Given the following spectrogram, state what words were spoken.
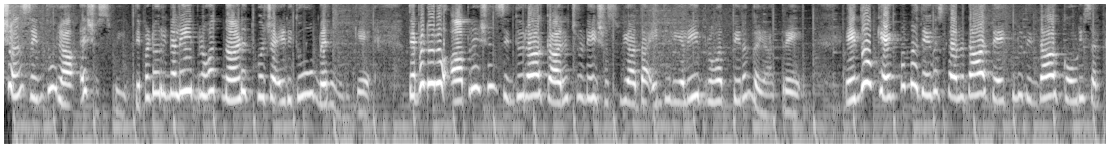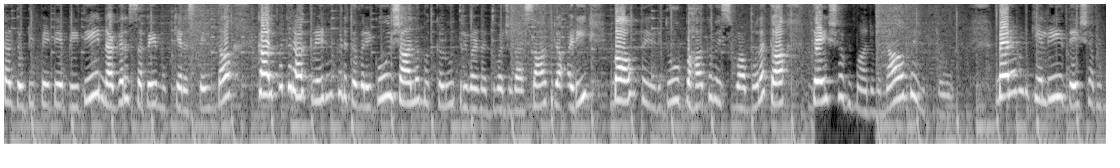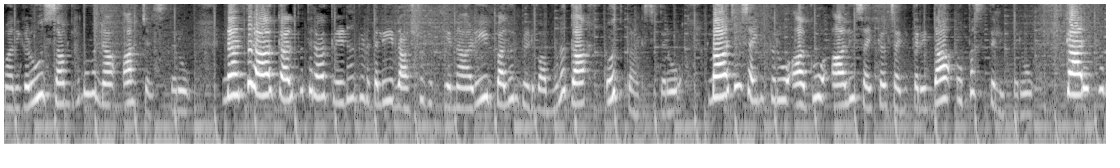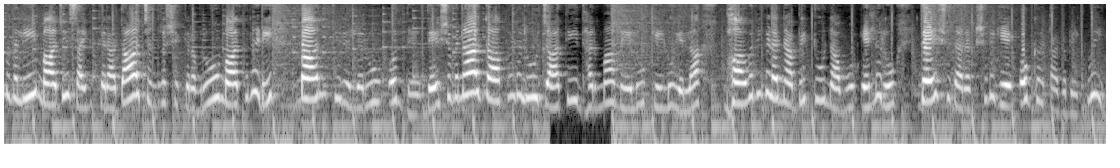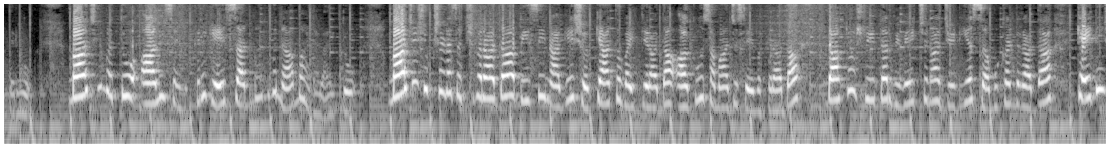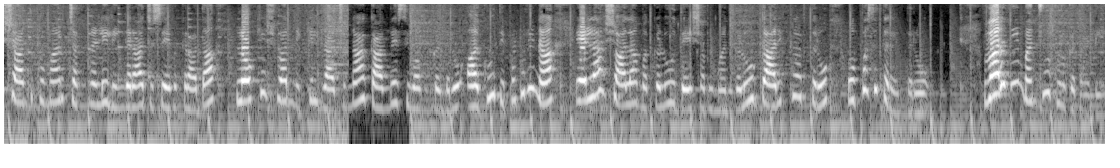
Operation ಸಿಂಧೂರ ಯಶಸ್ವಿ. ತಿಪಟೂರಿನಲ್ಲಿ ಬೃಹತ್ ನಾಡಧ್ವಜ ಹಿಡಿದು ಮೆರವಣಿಗೆ. ತಿಪಟೂರು ಆಪರೇಷನ್ ಸಿಂಧೂರ ಕಾರ್ಯಾಚರಣೆ ಯಶಸ್ವಿಯಾದ ಹಿನ್ನೆಲೆಯಲ್ಲಿ ಬೃಹತ್ ತಿರಂಗ ಯಾತ್ರೆ ಇಂದು ಕೆಂಪಮ್ಮ ದೇವಸ್ಥಾನದ ದೇಗುಲದಿಂದ ಕೋಡಿ ಸರ್ಕಲ್ ದೊಡ್ಡಿಪೇಟೆ ಬೀದಿ ನಗರಸಭೆ ಮುಖ್ಯ ರಸ್ತೆಯಿಂದ ಕಲ್ಪತರ ಕ್ರೀಡಾಂಗಣದವರೆಗೂ ಶಾಲಾ ಮಕ್ಕಳು ತ್ರಿವರ್ಣ ಧ್ವಜದ ಸಾವಿರ ಅಡಿ ಬಾವುಟ ಹಿಡಿದು ಭಾಗವಹಿಸುವ ಮೂಲಕ ದೇಶಾಭಿಮಾನವನ್ನ ಮೆರೆದರು ಮೆರವಣಿಗೆಯಲ್ಲಿ ದೇಶಾಭಿಮಾನಿಗಳು ಸಂಭ್ರಮವನ್ನು ಆಚರಿಸಿದರು. ನಂತರ ಕಲ್ಪತರ ಕ್ರೀಡಾಂಗಣದಲ್ಲಿ ರಾಷ್ಟ್ರಗೀತೆಯನ್ನ ಆಡಿ ಬಲೂನ್ ಬಿಡುವ ಮೂಲಕ ಉದ್ಘಾಟಿಸಿದರು. ಮಾಜಿ ಸೈನಿಕರು ಹಾಗೂ ಆಲಿ ಸೈಕಲ್ ಸೈನಿಕರಿಂದ ಉಪಸ್ಥಿತರಿದ್ದರು. ಕಾರ್ಯಕ್ರಮದಲ್ಲಿ ಮಾಜಿ ಸೈನಿಕರಾದ ಚಂದ್ರಶೇಖರ್ ಅವರು ಮಾತನಾಡಿ ಭಾರತೀಯರೆಲ್ಲರೂ ಒಂದೇ ದೇಶವನ್ನ ಕಾಪಾಡಲು ಜಾತಿ, ಧರ್ಮ, ಮೇಲು, ಕೀಳು ಎಲ್ಲ ಭಾವನೆಗಳನ್ನ ಬಿಟ್ಟು ನಾವು ಎಲ್ಲರೂ ದೇಶದ ರಕ್ಷಣೆಗೆ ಒಗ್ಗಟ್ಟಾಗಬೇಕು ಎಂದರು. ಮಾಜಿ ಮತ್ತು ಆಲಿ ಸೈನಿಕರಿಗೆ ಸನ್ಮಾನವನ್ನ ಮಾಡಲಾಯಿತು. ಮಾಜಿ ಶಿಕ್ಷಣ ಸಚಿವರಾದ ಬಿಸಿ ನಾಗೇಶ್, ಖ್ಯಾತ ವೈದ್ಯರಾದ ಹಾಗೂ ಸಮಾಜ ಸೇವಕರಾದ ಡಾಕ್ಟರ್ ಶ್ರೀಧರ್ ವಿವೇಚನಾ, ಜೆಡಿಎಸ್ ಮುಖಂಡರಾದ ಕೆಡಿ ಶಾಂತಕುಮಾರ್, ಚಕ್ನಳ್ಳಿ ಲಿಂಗರಾಜ್ ಸೇವಕರಾದ ಲೋಕೇಶ್ವರ್, ನಿಖಿಲ್ ರಾಜಣ್ಣ, ಕಾಂಗ್ರೆಸ್ ಯುವ ಮುಖಂಡರು ಹಾಗೂ ತಿಪಟೂರಿನ ಎಲ್ಲಾ ಶಾಲಾ ಮಕ್ಕಳು, ದೇಶಾಭಿಮಾನಿಗಳು, ಕಾರ್ಯಕರ್ತರು ಉಪಸ್ಥಿತರಿದ್ದರು. ವರದಿ ಮಂಜು ಗುರುಗದಾಂಡಿ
